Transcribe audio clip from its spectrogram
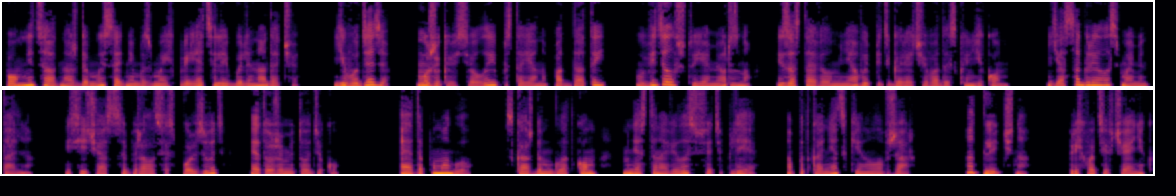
Помнится, однажды мы с одним из моих приятелей были на даче. Его дядя, мужик веселый и постоянно поддатый, увидел, что я мерзну, и заставил меня выпить горячей воды с коньяком. Я согрелась моментально. И сейчас собиралась использовать эту же методику. Это помогло. С каждым глотком мне становилось все теплее, а под конец кинуло в жар. Отлично. Прихватив чайник,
